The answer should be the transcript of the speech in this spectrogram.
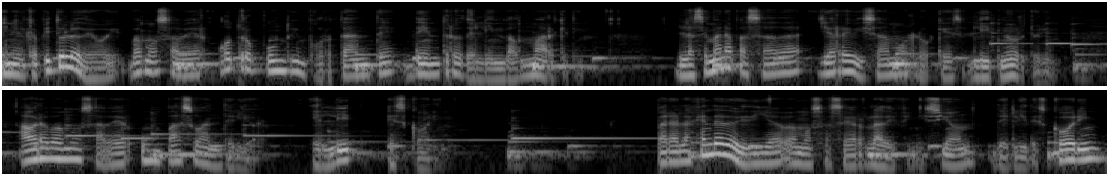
En el capítulo de hoy vamos a ver otro punto importante dentro del inbound marketing. La semana pasada ya revisamos lo que es lead nurturing. Ahora vamos a ver un paso anterior el lead scoring. Para la agenda de hoy día vamos a hacer la definición del lead scoring,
